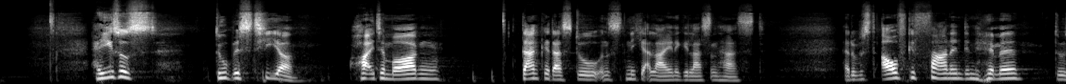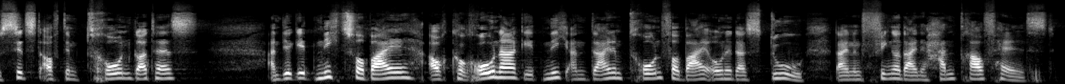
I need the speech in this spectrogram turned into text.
Herr Jesus, du bist hier heute Morgen. Danke, dass du uns nicht alleine gelassen hast. Herr, du bist aufgefahren in den Himmel. Du sitzt auf dem Thron Gottes. An dir geht nichts vorbei, auch Corona geht nicht an deinem Thron vorbei, ohne dass du deinen Finger, deine Hand drauf hältst.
